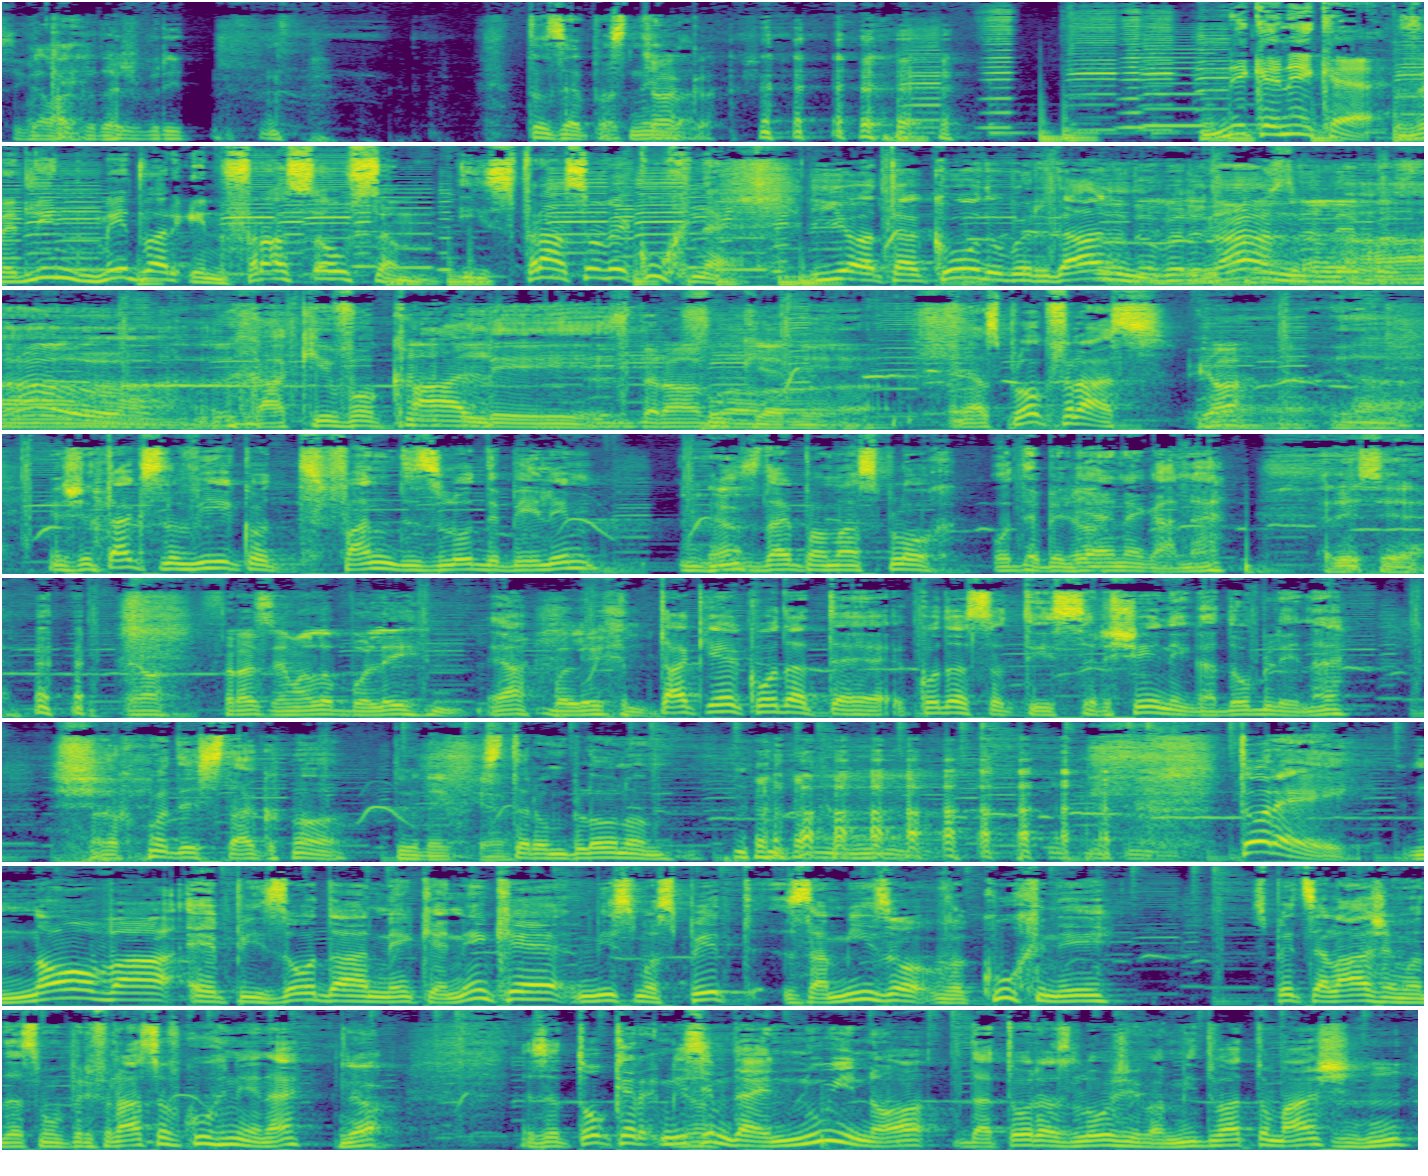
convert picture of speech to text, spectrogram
Si ga lahko daš brit. To se pa. Čaka. Nekaj nekaj, vedlin, medvar in frasov sem. Iz frasove kuhne. Ja, tako, dober dan. Dober dan, lepo zdrav. Kaki vokali. Zdravo. Fukjeni. Ja, sploh fras. Ja, Že tako slovi kot fant z zelo debelim, ja. zdaj pa ima sploh odebeljenega. Ja. Res je. ja, fraz je malo bolehen. Ja. Bolehen. Tako je, kot da, te, kot da so ti sršeni ga dobili. Ne? Hodiš tako nekaj. s tromblonom. torej, nova epizoda neke neke, mi smo spet za mizo v kuhinji, spet se lažemo, da smo pri frasu v kuhinji. Ne? Ja. Zato, ker mislim, ja. da je nujno, da to razloživa mi dva, Tomaš, uh -huh.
